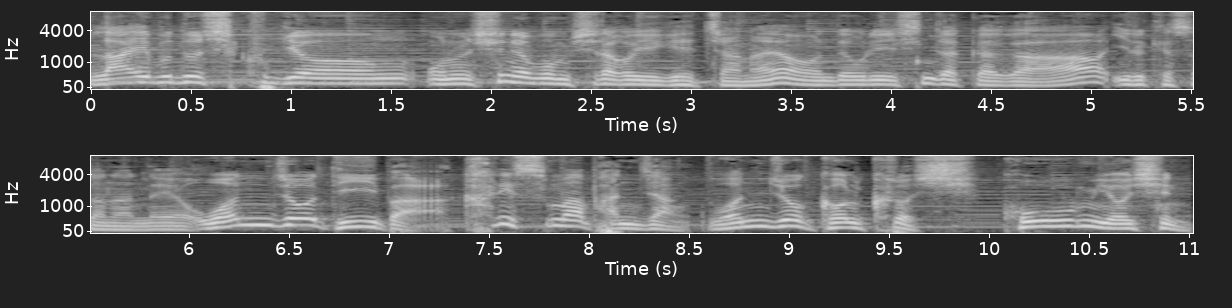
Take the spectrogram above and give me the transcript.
라이브도 식후경 오늘 신효범 씨라고 얘기했잖아요. 근데 우리 신 작가가 이렇게 써놨네요. 원조 디바, 카리스마 반장, 원조 걸크러쉬, 고음 여신,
